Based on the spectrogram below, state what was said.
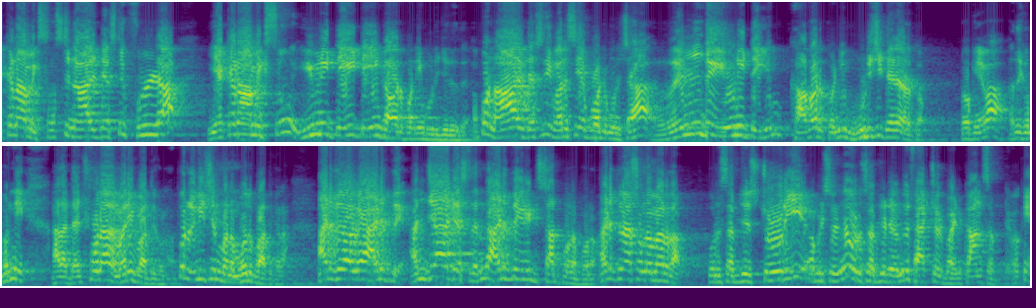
எக்கனாமிக்ஸ் ஃபர்ஸ்ட் நாலு டெஸ்ட் ஃபுல்லா எக்கனாமிக்ஸும் யூனிட் எயிட்டையும் கவர் பண்ணி முடிஞ்சிருது. அப்போ நாலு டெஸ்ட் வரிசையை போட்டு முடிச்சா ரெண்டு யூனிட்டையும் கவர் பண்ணி முடிச்சிட்டேன்னு அர்த்தம். ஓகேவா அதுக்கப்புறம் நீ அதை டச் பண்ணாத மாதிரி பாத்துக்கலாம் அப்போ ரிவிஷன் பண்ணும்போது பாத்துக்கலாம் அடுத்து வாங்க அடுத்து. அஞ்சாவது டெஸ்ட்ல இருந்து அடுத்த யூனிட் ஸ்டார்ட் பண்ண போறோம். அடுத்து நான் சொன்ன மாதிரி தான் ஒரு சப்ஜெக்ட் ஸ்டோரி அப்படி சொன்னா ஒரு சப்ஜெக்ட் வந்து factual point concept okay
